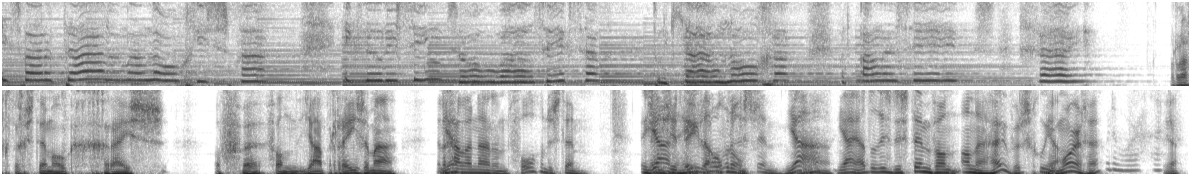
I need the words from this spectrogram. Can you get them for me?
draad, iets wat het allemaal logisch maakt. Ik wil weer zien zoals ik zag toen ik jou nog had, want alles is grijs. Prachtige stem ook, Grijs. Of eh, van Jaap Rezema. En dan Ja. gaan we naar een volgende stem. Ja, een hele andere ons. stem. Ja, Ja. ja. Ja, dat is de stem van Anne Huibers. Goedemorgen. Goedemorgen.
